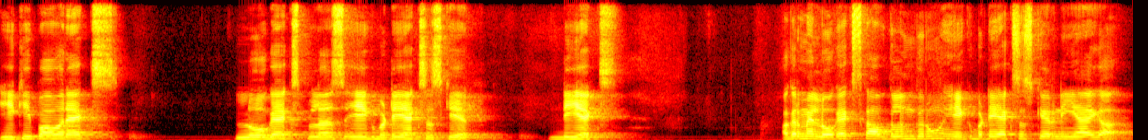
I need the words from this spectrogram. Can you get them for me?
ई की power x log x plus एक बटे एक्स स्केयर डी अगर मैं लॉग एक्स का अवकलन करूँ, एक बटे एक्स स्केयर नहीं आएगा।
